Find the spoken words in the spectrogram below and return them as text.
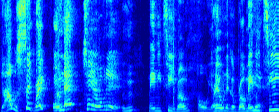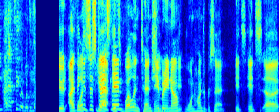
yo, I was sick, right? On that chair over there. Mm-hmm. Made me tea, bro. Oh yeah. Real nigga, bro. Made me tea. How that tea with the Dude, I think What's it's this yeah, name? It's well intentioned. Anybody know? One hundred percent. It's it's uh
